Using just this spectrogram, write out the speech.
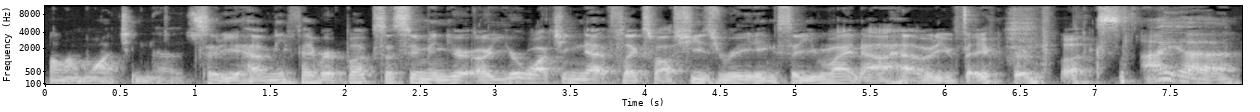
while I'm watching those. So, do you have any favorite books? Assuming you're or you're watching Netflix while she's reading, so you might not have any favorite books. I uh,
